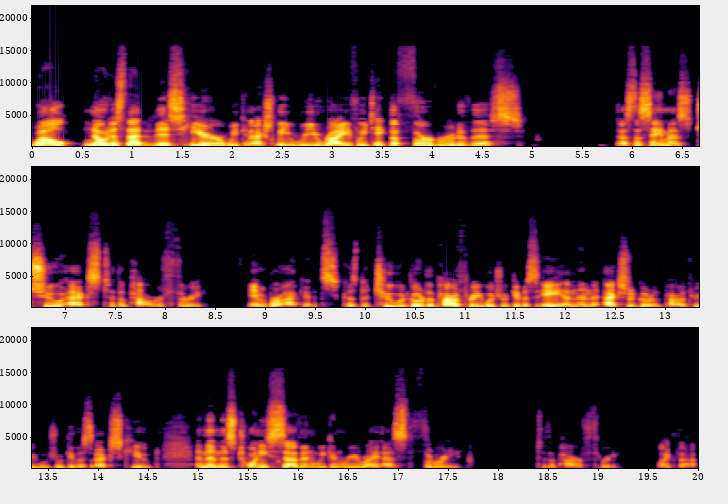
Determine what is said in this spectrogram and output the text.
Well, notice that this here, we can actually rewrite, if we take the third root of this, that's the same as 2x to the power of 3 in brackets, because the 2 would go to the power of 3, which would give us 8, and then the x would go to the power of 3, which would give us x cubed. And then this 27 we can rewrite as 3 to the power of 3, like that.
